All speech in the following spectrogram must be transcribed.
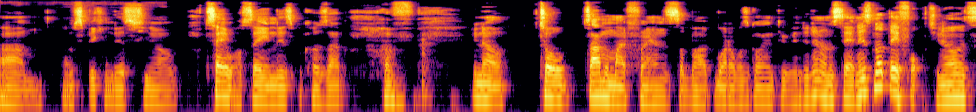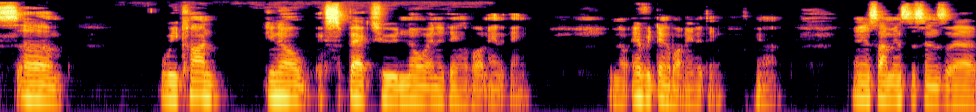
Um, I'm speaking this, you know, say, well, saying this because I have, you know, told some of my friends about what I was going through and they didn't understand. It's not their fault, you know, it's, um, we can't, you know, expect to know anything about anything, you know, everything about anything, you know. And in some instances, uh,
